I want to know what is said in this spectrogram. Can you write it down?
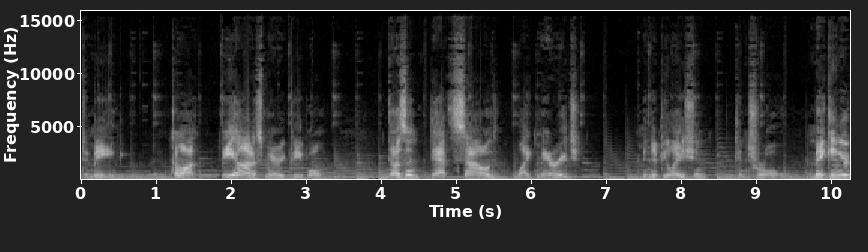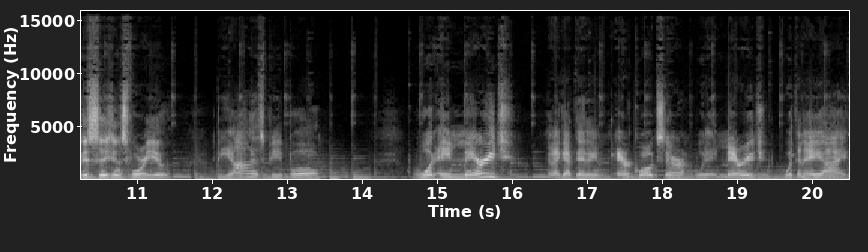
to me. Come on, be honest, married people. Doesn't that sound like marriage? Manipulation, control, making your decisions for you? Be honest, people. Would a marriage, and I got that in air quotes there, would a marriage with an AI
